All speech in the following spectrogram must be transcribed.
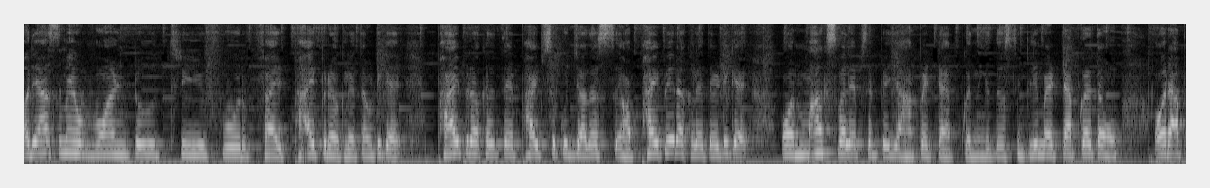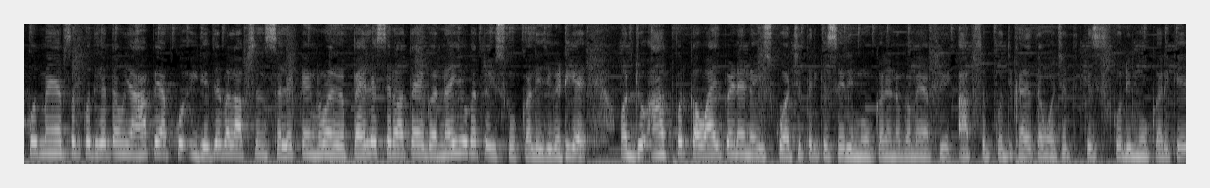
और यहाँ से मैं one two three four five five रख लेता हूँ, ठीक है? फाइव रख लेते हैं फाइव से कुछ ज़्यादा हाँ फाइव पे रख लेते हैं, ठीक है? और मार्क्स वाले ऑप्शन पे यहाँ पे टैप कर देंगे। तो सिंपली मैं टैप करता हूँ और आपको, मैं आप सबको दिखाता हूँ, यहाँ पे आपको इरेजर वाला ऑप्शन सेलेक्ट करेंगे अगर पहले से रहता है, अगर नहीं होगा तो इसको कर लीजिएगा, ठीक है? और जो आँख पर का वाइल पेन है ना, इसको अच्छे तरीके से रिमूव कर लेना। होगा मैं आप सबको दिखा देता हूँ, अच्छे तरीके से इसको रिमूव करके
